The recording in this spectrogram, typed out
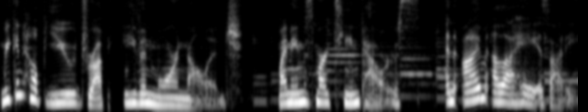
We can help you drop even more knowledge. My name is Martine Powers. And I'm Elahe Izadi.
